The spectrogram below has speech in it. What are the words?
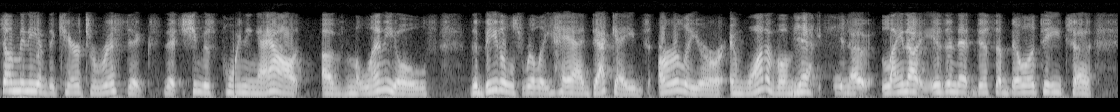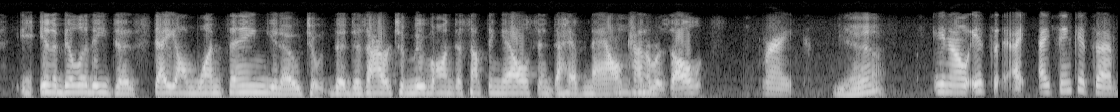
So many of the characteristics that she was pointing out of millennials, the Beatles really had decades earlier, and one of them, yes. you know, Lena, isn't it disability to inability to stay on one thing, you know, to the desire to move on to something else and to have now mm-hmm. kind of results. Right. Yeah. You know, it's I I think it's a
